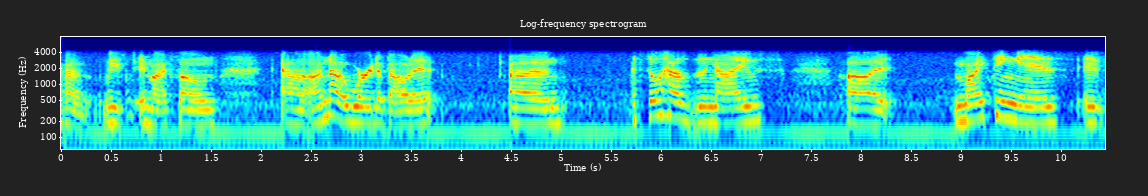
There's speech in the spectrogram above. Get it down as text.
uh, at least in my phone. Uh, I'm not worried about it. Uh, I still have the knives. Uh, my thing is, if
